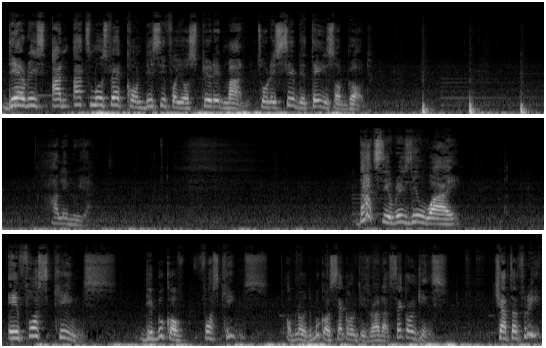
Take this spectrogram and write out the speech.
There is an atmosphere conducive for your spirit man to receive the things of God. Hallelujah. That's the reason why in First Kings, the book of First Kings, oh no, the book of Second Kings rather, Second Kings, chapter three.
